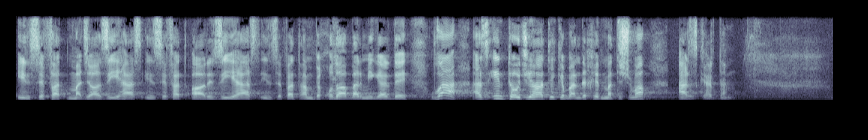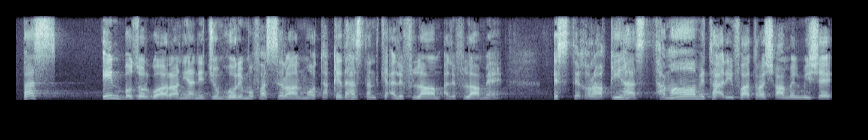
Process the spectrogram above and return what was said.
این صفت مجازی هست این صفت آرزی هست این صفت هم به خدا برمیگرده و از این توجیهاتی که بنده خدمت شما عرض کردم. پس این بزرگواران یعنی جمهور مفسران معتقد هستند که الفلام الفلام استغراقی هست تمام تعریفات را شامل میشه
